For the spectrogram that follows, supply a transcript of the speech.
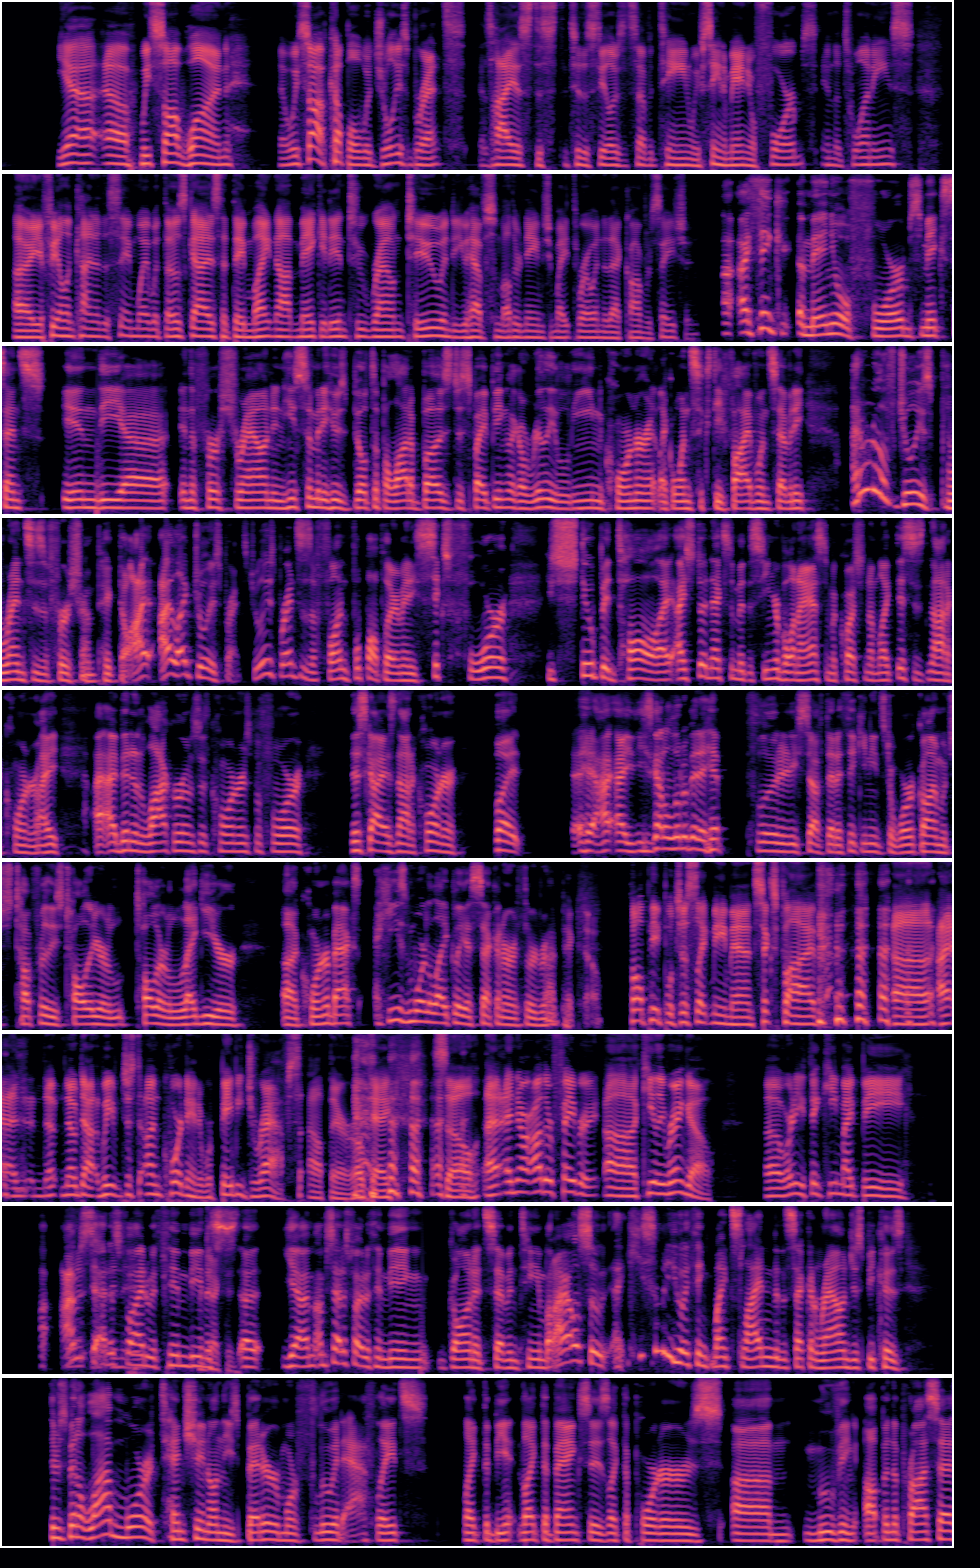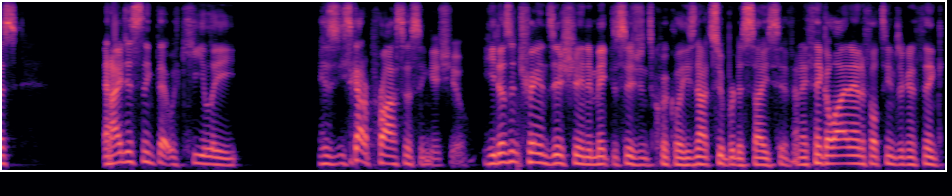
Yeah, uh, we saw one, and we saw a couple with Julius Brent as high as this, to the Steelers at 17. We've seen Emmanuel Forbes in the 20s. Are you feeling kind of the same way with those guys that they might not make it into round two? And do you have some other names you might throw into that conversation? I- I think Emmanuel Forbes makes sense in the uh in the first round and he's somebody who's built up a lot of buzz despite being like a really lean corner at like 165 170 I don't know if Julius Brents is a first round pick though. I, I like Julius Brents. Julius Brents is a fun football player, man. He's 6'4, he's stupid tall. I, I stood next to him at the senior bowl and I asked him a question. I'm like, this is not a corner. I, I I've been in locker rooms with corners before. This guy is not a corner, but I, I, he's got a little bit of hip fluidity stuff that I think he needs to work on, which is tough for these taller, taller, leggier uh, cornerbacks. He's more likely a second or a third round pick, though. Tall people just like me, man. Six five. uh, I, I no, no doubt. We just uncoordinated. We're baby giraffes out there. Okay. so, uh, and our other favorite, uh, Kelee Ringo. Uh, where do you think he might be? I- in- I'm in- satisfied with him being a projected. s- uh, yeah. I'm, I'm satisfied with him being gone at 17, but I also uh, he's somebody who I think might slide into the second round just because there's been a lot more attention on these better, more fluid athletes like the like the Bankses, like the Porters, um, moving up in the process. And I just think that with Kelee, his he's got a processing issue. He doesn't transition and make decisions quickly. He's not super decisive. And I think a lot of NFL teams are going to think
